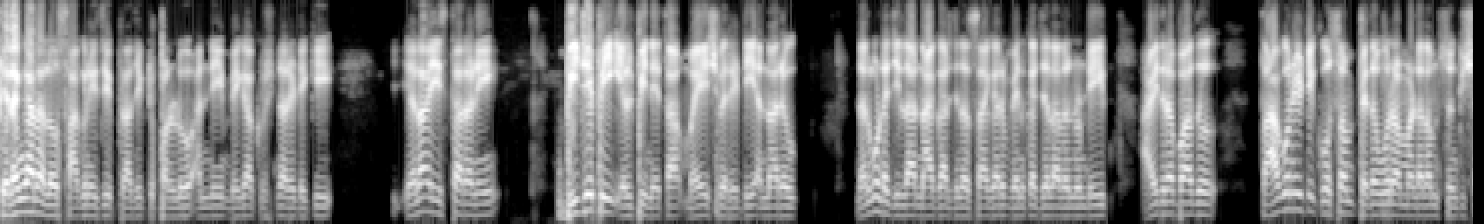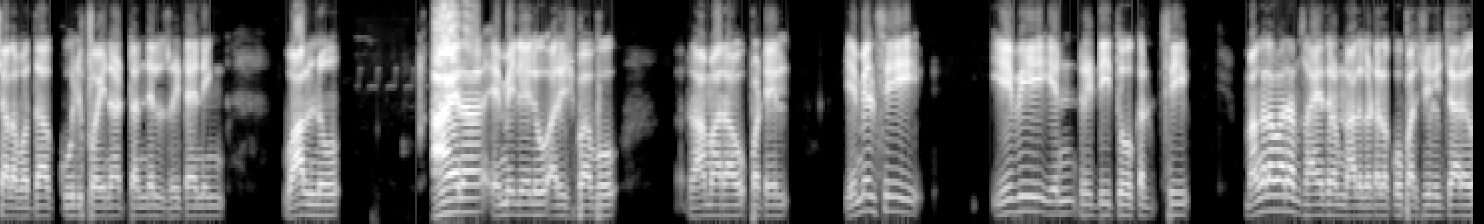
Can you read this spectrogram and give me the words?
తెలంగాణలో సాగునీటి ప్రాజెక్టు పనులు అన్ని మెగా కృష్ణారెడ్డికి ఎలా ఇస్తారని బీజేపీ ఎల్పీ నేత మహేశ్వర్ రెడ్డి అన్నారు. నల్గొండ జిల్లా నాగార్జున సాగర్ వెనుక జిల్లాల నుండి హైదరాబాదు తాగునీటి కోసం పెదవూర మండలం సుంకిశాల వద్ద కూలిపోయిన టన్నెల్ రిటైనింగ్ వాల్ను ఆయన ఎమ్మెల్యేలు హరీష్ బాబు రామారావు పటేల్ ఎమ్మెల్సీ ఏవిఎన్ రెడ్డితో కలిసి మంగళవారం సాయంత్రం నాలుగు గంటలకు పరిశీలించారు.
